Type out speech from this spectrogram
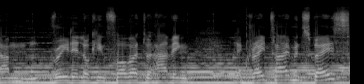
I'm really looking forward to having a great time in space.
